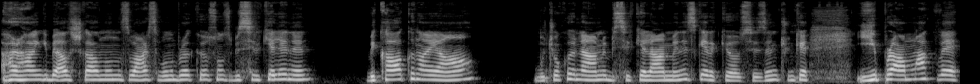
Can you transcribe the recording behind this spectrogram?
Herhangi bir alışkanlığınız varsa bunu bırakıyorsunuz. Bir silkelenin. Bir kalkın ayağa. Bu çok önemli. Bir silkelenmeniz gerekiyor sizin. Çünkü yıpranmak ve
